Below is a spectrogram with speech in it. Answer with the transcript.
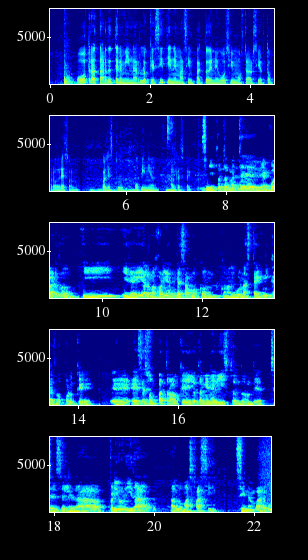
o tratar de terminar lo que sí tiene más impacto de negocio y mostrar cierto progreso, ¿no? ¿Cuál es tu opinión al respecto? Sí, totalmente de acuerdo. Y, y de ahí a lo mejor ya empezamos con, con algunas técnicas, ¿no? Porque eh, ese es un patrón que yo también he visto en donde se, se le da prioridad a lo más fácil. Sin embargo,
